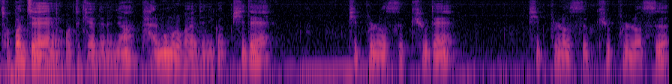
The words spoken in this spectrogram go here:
첫 번째 어떻게 해야 되느냐? 닮음으로 가야 되니까 P 대 P 플러스 Q 대 P 플러스 Q 플러스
